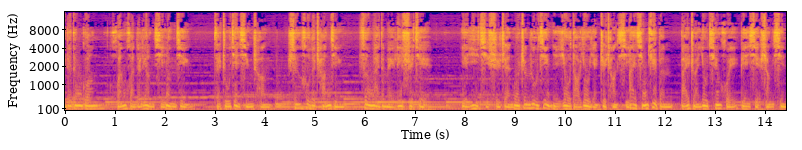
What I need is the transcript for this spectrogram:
你的灯光缓缓地亮起，梦境在逐渐形成，身后的场景，分外的美丽世界，也一起失真。我正入镜你又导又演这场戏，爱情剧本百转又千回，编写伤心。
